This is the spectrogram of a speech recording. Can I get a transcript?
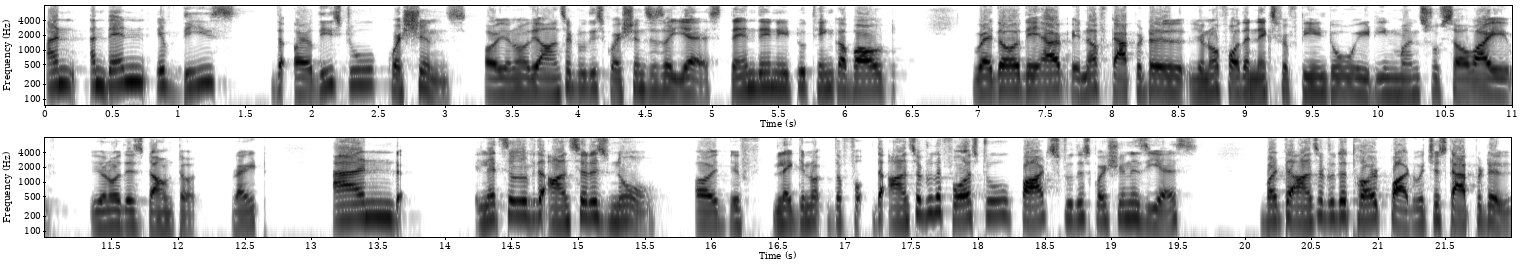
And and then if these the uh, these two questions or you know the answer to these questions is a yes then they need to think about whether they have enough capital you know for the next 15 to 18 months to survive you know this downturn right? And let's say if the answer is no or if like you know the the answer to the first two parts to this question is yes but the answer to the third part, which is capital,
